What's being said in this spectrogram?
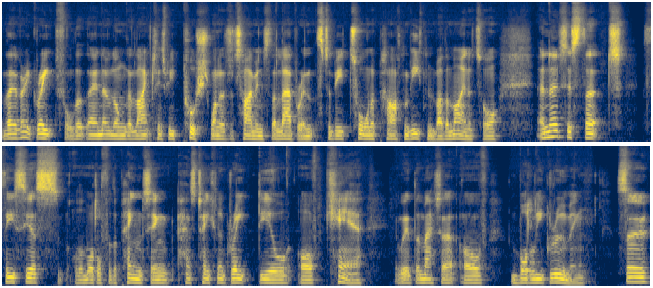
They're very grateful that they're no longer likely to be pushed one at a time into the labyrinth to be torn apart and eaten by the Minotaur. And notice that Theseus, or the model for the painting, has taken a great deal of care with the matter of bodily grooming. So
